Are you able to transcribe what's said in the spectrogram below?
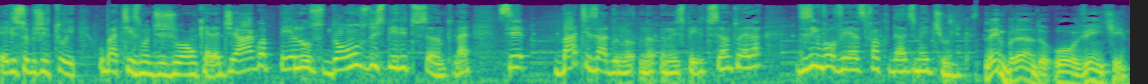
ele substitui o batismo de João, que era de água, pelos dons do Espírito Santo, né? Ser batizado no, no- no Espírito Santo era desenvolver as faculdades mediúnicas. Lembrando o ouvinte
